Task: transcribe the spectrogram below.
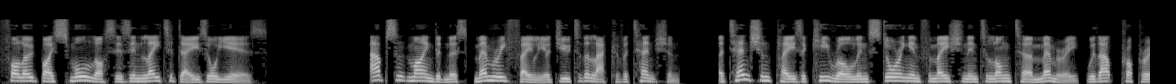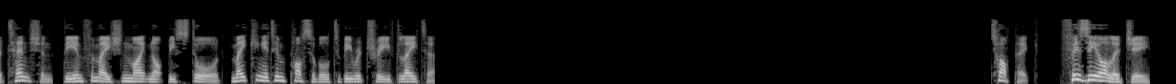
followed by small losses in later days or years. Absent-mindedness – memory failure due to the lack of attention. Attention plays a key role in storing information into long-term memory. Without proper attention, the information might not be stored, making it impossible to be retrieved later. Topic: Physiology.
